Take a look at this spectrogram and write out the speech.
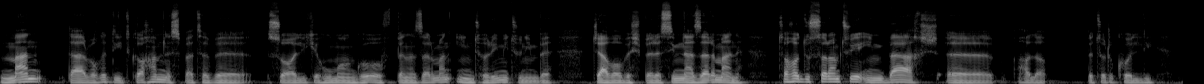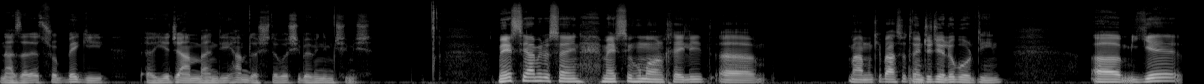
من در واقع دیدگاه هم نسبت به سوالی که هومان گفت به نظر من اینطوری می‌تونیم به جوابش برسیم. نظر منه. تاها دوست دارم توی این بخش حالا به طور کلی نظرت رو بگی یه جنبندی هم داشته باشی ببینیم چی میشه. مرسی امیر حسین. مرسی هومان. خیلی ممنون که بحث تا اینجا جلو بردین. یه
